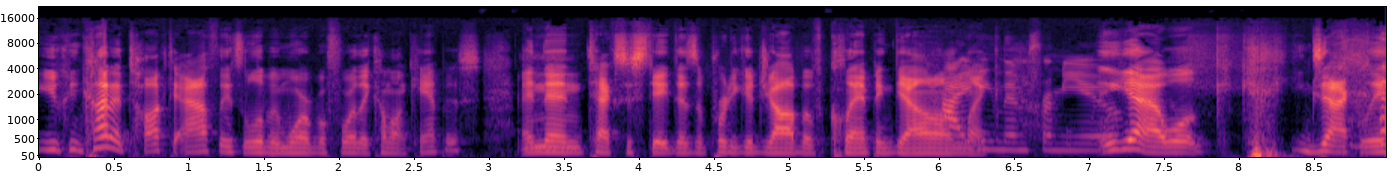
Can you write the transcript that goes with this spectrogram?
You can kind of talk to athletes a little bit more before they come on campus, and then mm-hmm. Texas State does a pretty good job of clamping down on hiding like them from you. yeah, well, exactly.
